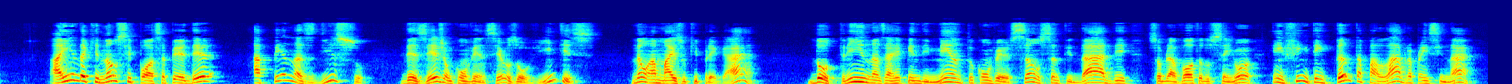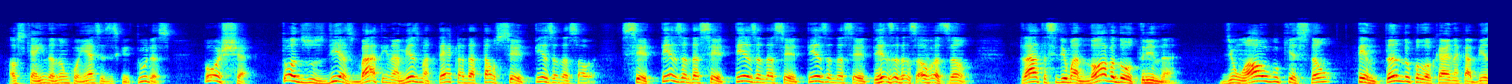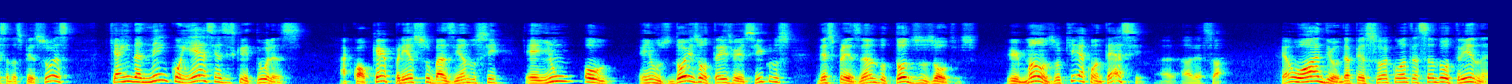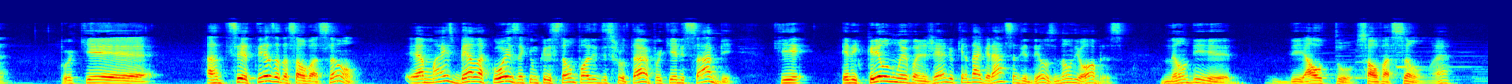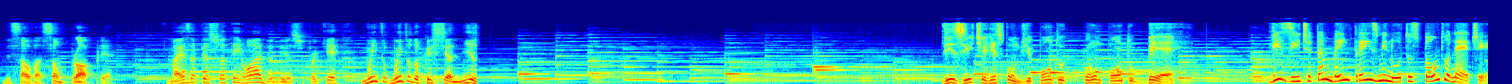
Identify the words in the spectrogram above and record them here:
Ainda que não se possa perder, apenas disso desejam convencer os ouvintes? Não há mais o que pregar? Doutrinas, arrependimento, conversão, santidade, sobre a volta do Senhor, enfim, tem tanta palavra para ensinar aos que ainda não conhecem as Escrituras? Poxa, todos os dias batem na mesma tecla da tal certeza da salvação certeza da certeza da certeza da certeza da salvação. Trata-se de uma nova doutrina, de um algo que estão tentando colocar na cabeça das pessoas que ainda nem conhecem as Escrituras, a qualquer preço, baseando-se em um ou em uns dois ou três versículos, desprezando todos os outros. Irmãos, o que acontece? Olha só. É o ódio da pessoa contra essa doutrina porque a certeza da salvação é a mais bela coisa que um cristão pode desfrutar, porque ele sabe que ele creu num evangelho que é da graça de Deus e não de obras, não de, de autossalvação, né? de salvação própria. Mas a pessoa tem ódio disso, porque muito, muito do cristianismo Visite respondi.com.br. Visite também 3minutos.net.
